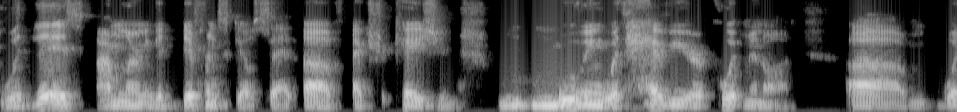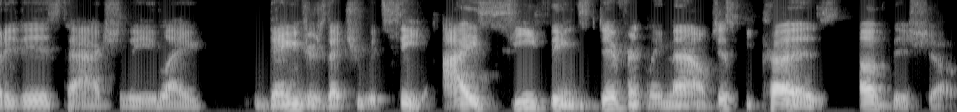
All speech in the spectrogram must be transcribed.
With this, I'm learning a different skill set of extrication, m- moving with heavier equipment on, um, what it is to actually like dangers that you would see. I see things differently now just because of this show.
